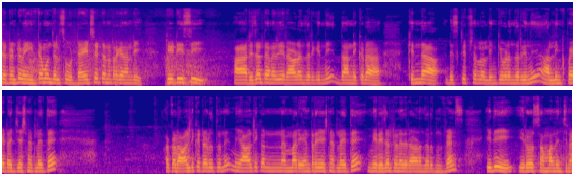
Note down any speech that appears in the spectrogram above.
సెట్ అంటే మీకు ఇంతకుముందు తెలుసు డైట్ సెట్ అంటారు కదండి టీటీసీ ఆ రిజల్ట్ అనేది రావడం జరిగింది. దాన్ని ఇక్కడ కింద డిస్క్రిప్షన్లో లింక్ ఇవ్వడం జరిగింది. ఆ లింక్ పై టచ్ చేసినట్లయితే అక్కడ ఆల్ టికెట్ అడుగుతుంది. మీ ఆల్ టికెట్ నెంబర్ ఎంటర్ చేసినట్లయితే మీ రిజల్ట్ అనేది రావడం జరుగుతుంది ఫ్రెండ్స్. ఇది ఈరోజు సంబంధించిన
